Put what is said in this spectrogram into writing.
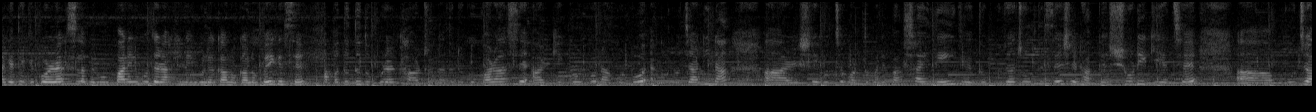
আগে থেকে করে রাখছিলাম এবং পানির মধ্যে রাখিনি এগুলো কালো কালো হয়ে গেছে। আপাতত দুপুরের খাওয়ার জন্য এতটুকু করা আছে, আর কি করব, না করব এখনও জানি না। আর সে হচ্ছে বর্তমানে বাসায় নেই, যেহেতু পূজা চলতেছে, সে ঢাকেশ্বরী গিয়েছে পূজা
